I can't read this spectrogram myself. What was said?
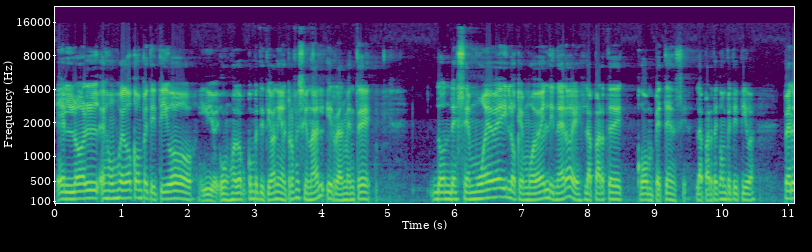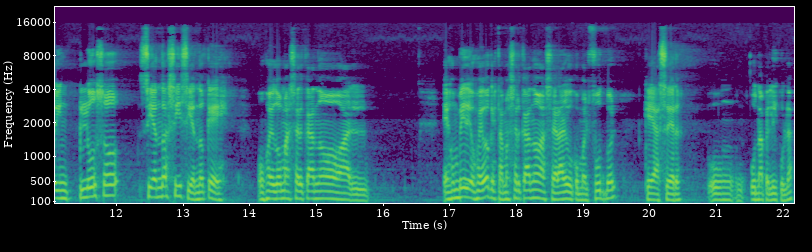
el LOL es un juego competitivo y un juego competitivo a nivel profesional y realmente donde se mueve y lo que mueve el dinero es la parte de competencia, la parte competitiva. Pero incluso siendo así, siendo que es un juego más cercano al... Es un videojuego que está más cercano a hacer algo como el fútbol que hacer un- una película.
